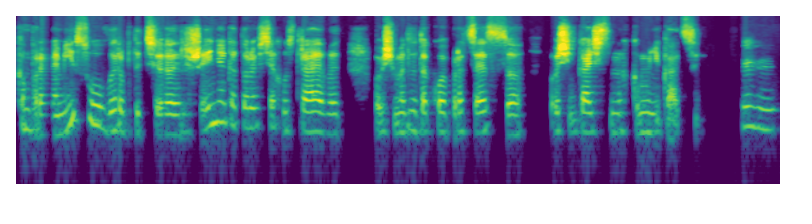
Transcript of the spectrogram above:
компромиссу, выработать э, решение, которое всех устраивает. В общем, это такой процесс э, очень качественных коммуникаций. Угу.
